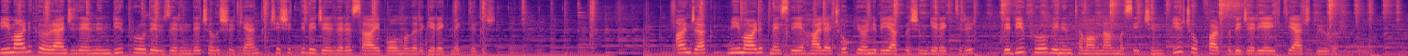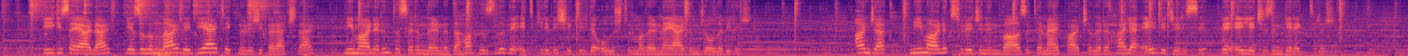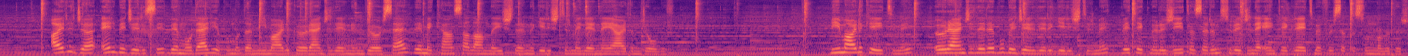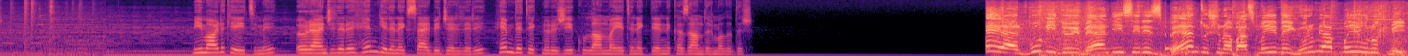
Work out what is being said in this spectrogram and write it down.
mimarlık öğrencilerinin bir proje üzerinde çalışırken çeşitli becerilere sahip olmaları gerekmektedir. Ancak mimarlık mesleği hala çok yönlü bir yaklaşım gerektirir ve bir projenin tamamlanması için birçok farklı beceriye ihtiyaç duyulur. Bilgisayarlar, yazılımlar ve diğer teknolojik araçlar, mimarların tasarımlarını daha hızlı ve etkili bir şekilde oluşturmalarına yardımcı olabilir. Ancak mimarlık sürecinin bazı temel parçaları hala el becerisi ve elle çizim gerektirir. Ayrıca el becerisi ve model yapımı da mimarlık öğrencilerinin görsel ve mekansal anlayışlarını geliştirmelerine yardımcı olur. Mimarlık eğitimi, öğrencilere bu becerileri geliştirme ve teknolojiyi tasarım sürecine entegre etme fırsatı sunmalıdır. Mimarlık eğitimi, öğrencilere hem geleneksel becerileri hem de teknolojiyi kullanma yeteneklerini kazandırmalıdır. Eğer bu videoyu beğendiyseniz beğen tuşuna basmayı ve yorum yapmayı unutmayın.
